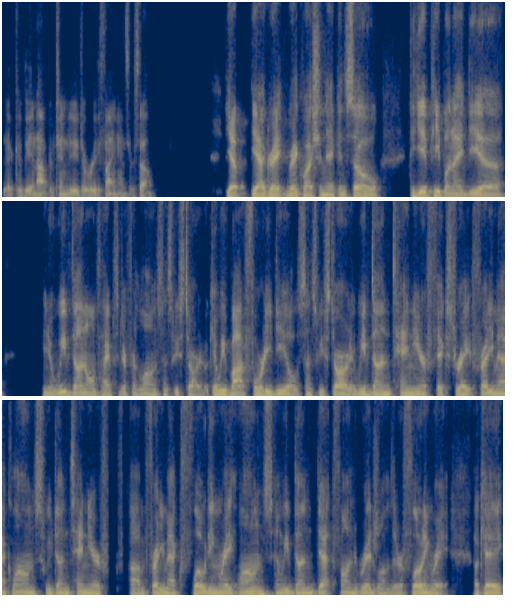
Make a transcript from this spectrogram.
there could be an opportunity to refinance or sell? Yep. Yeah great great question nick. And so to give people an idea you know we've done all types of different loans since we started okay? We've bought 40 deals since we started. We've done 10 year fixed rate freddie mac loans. We've done 10 year um, freddie mac floating rate loans and we've done debt fund bridge loans that are floating rate okay?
